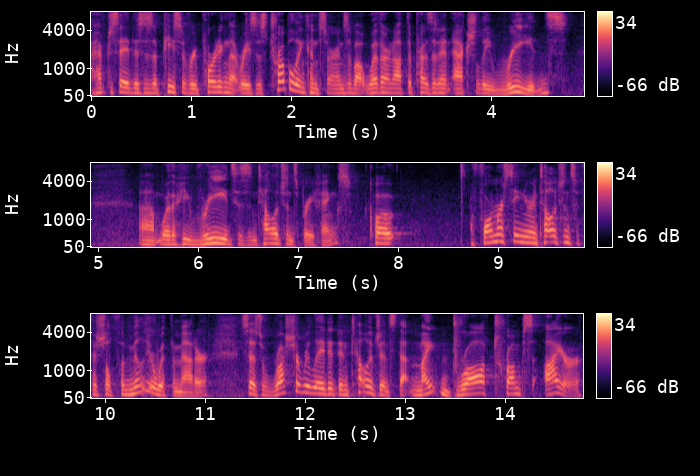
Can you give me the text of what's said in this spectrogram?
I have to say, this is a piece of reporting that raises troubling concerns about whether or not the president actually reads, um, whether he reads his intelligence briefings. Quote, a former senior intelligence official familiar with the matter says Russia related intelligence that might draw Trump's ire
